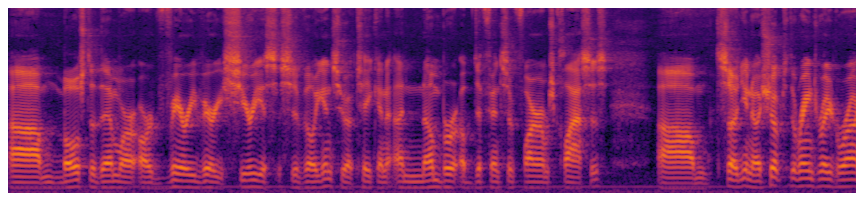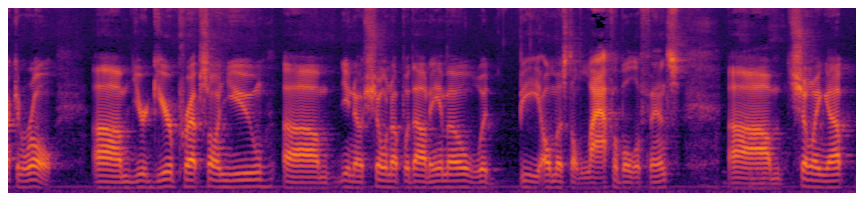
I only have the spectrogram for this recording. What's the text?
Um, most of them are, are, very, very serious civilians who have taken a number of defensive firearms classes. Um, so, you know, show up to the range ready to rock and roll. Um, your gear preps on you. Um, you know, showing up without ammo would be almost a laughable offense. Um, showing up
